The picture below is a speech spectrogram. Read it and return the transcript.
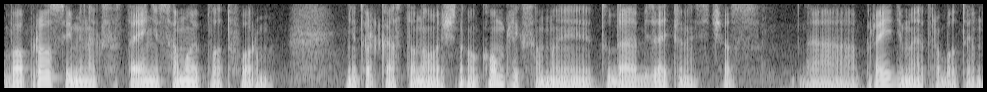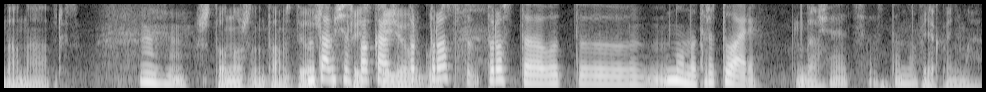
вопрос именно к состоянию самой платформы, не только остановочного комплекса. Мы туда обязательно сейчас э, проедем и отработаем данный адрес. Мгм. Что нужно там Ну, сделать, там чтобы сейчас покажут просто, просто вот, ну, на тротуаре, Да, получается, остановка. я понимаю.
